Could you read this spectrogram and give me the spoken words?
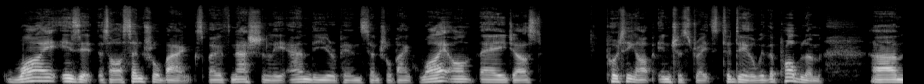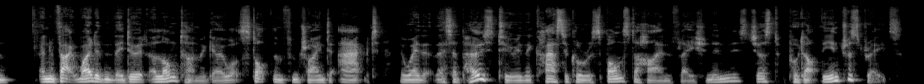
why is it that our central banks, both nationally and the European Central Bank, why aren't they just putting up interest rates to deal with the problem? Um, and in fact, why didn't they do it a long time ago? What stopped them from trying to act the way that they're supposed to in the classical response to high inflation? And it's just put up the interest rates.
